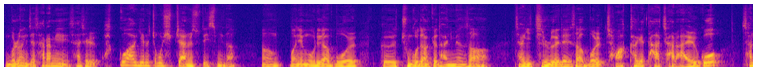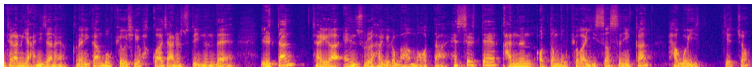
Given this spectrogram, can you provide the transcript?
물론 이제 사람이 사실 확고하기는 조금 쉽지 않을 수도 있습니다. 어, 뭐냐면 우리가 뭘 그 중고등학교 다니면서 자기 진로에 대해서 뭘 정확하게 다 잘 알고 선택하는 게 아니잖아요. 그러니까 목표 의식이 확고하지 않을 수도 있는데 일단 자기가 N수를 하기로 마음 먹었다 했을 때 갖는 어떤 목표가 있었으니까 하고 있겠죠.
